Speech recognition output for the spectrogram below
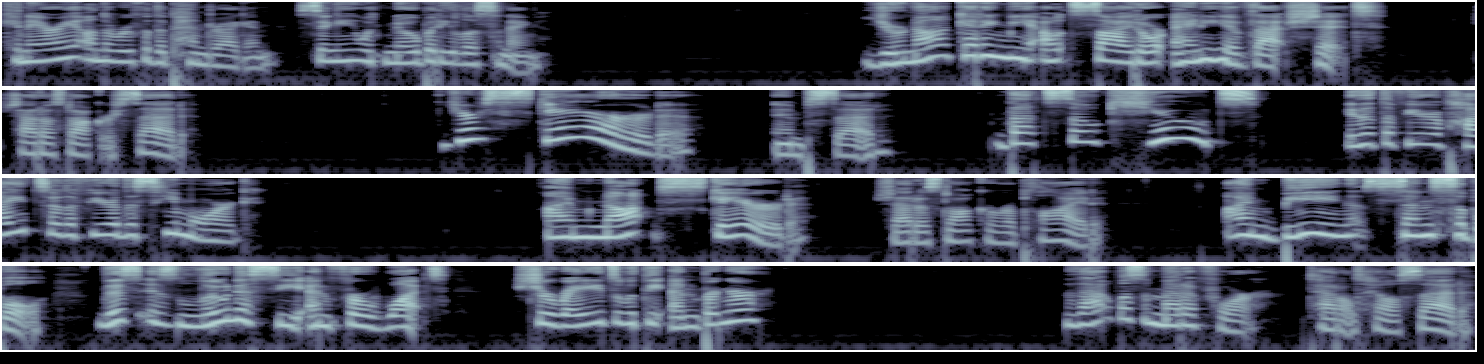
Canary on the roof of the Pendragon, singing with nobody listening. You're not getting me outside or any of that shit, Shadowstalker said. You're scared, Imp said. That's so cute. Is it the fear of heights or the fear of the Simurgh? I'm not scared, Shadowstalker replied. I'm being sensible. This is lunacy, and for what? Charades with the Endbringer? That was a metaphor, Tattletale said.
